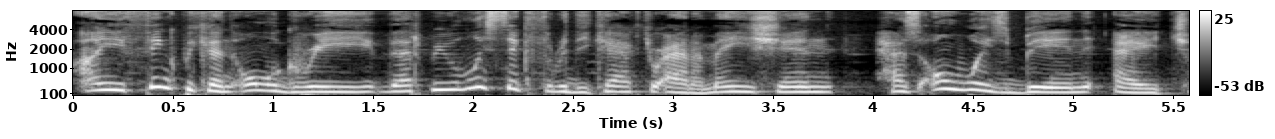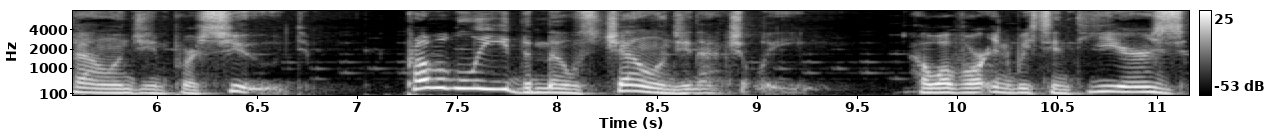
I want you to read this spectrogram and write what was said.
I think we can all agree that realistic 3D character animation has always been a challenging pursuit. Probably the most challenging actually. However, in recent years,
